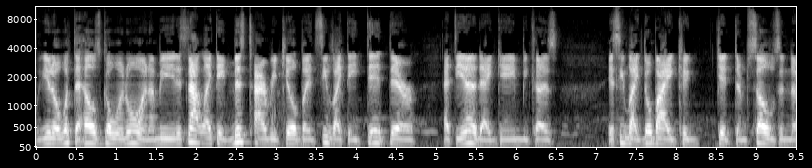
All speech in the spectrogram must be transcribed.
you know what the hell's going on. I mean, it's not like they missed Tyreek Hill, but it seems like they did there at the end of that game because it seemed like nobody could get themselves in the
